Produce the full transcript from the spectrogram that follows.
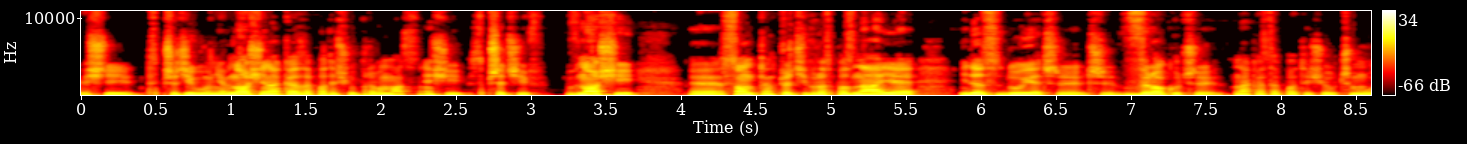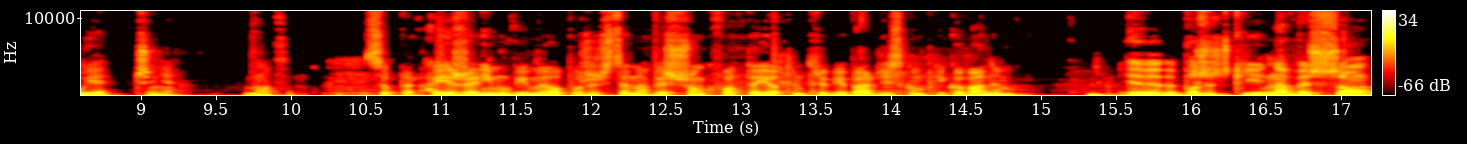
Jeśli sprzeciwu nie wnosi, nakaz zapłaty się uprawomacnia. Jeśli sprzeciw wnosi, e, sąd ten sprzeciw rozpoznaje i decyduje, czy, czy w wyroku, czy nakaz zapłaty się utrzymuje, czy nie w mocy. Super. A jeżeli mówimy o pożyczce na wyższą kwotę i o tym trybie bardziej skomplikowanym? Y, pożyczki na wyższą y,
